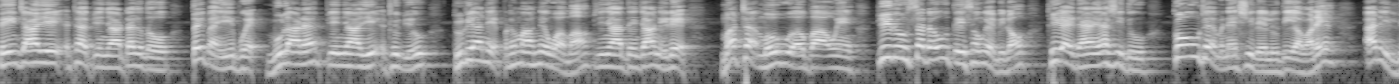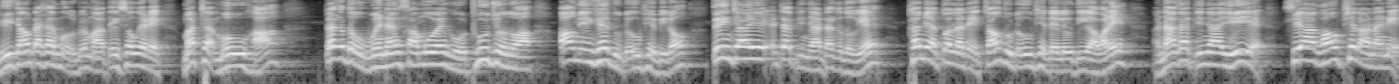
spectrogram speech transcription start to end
တင်ကြားရေးအထက်ပညာတက္ကသိုလ်သိပ္ပံရေးဘွဲ့မူလာတန်းပညာရေးအထူးပြုဒုတိယနှစ်ပထမနှစ်ဝက်မှာပညာသင်ကြားနေတဲ့မတ်ထက်မိုးဦးအပါအဝင်ပြည်သူ12ဦးသေဆုံးခဲ့ပြီးတော့ထိခိုက်ဒဏ်ရာရရှိသူ9ဦးထက်မနည်းရှိတယ်လို့သိရပါတယ်။အဲ့ဒီလေကြောင်းတိုက်ခိုက်မှုအတွင်းမှာသေဆုံးခဲ့တဲ့မတ်ထက်မိုးဦးဟာတက္ကသိုလ်ဝန်ထမ်းစာမိုးဝဲကိုထူးချွန်စွာအောင်မြင်ခဲ့သူတဦးဖြစ်ပြီးတော့တင်ကြားရေးအတက်ပညာတက္ကသိုလ်ရဲ့ ထက်မြတ်တွက်လက်တဲ့ကျောင်းသူတဦးဖြစ်တယ်လို့သိရပါတယ်။အနာဂတ်ပညာရေးရဲ့ဆရာကောင်းဖြစ်လာနိုင်တဲ့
